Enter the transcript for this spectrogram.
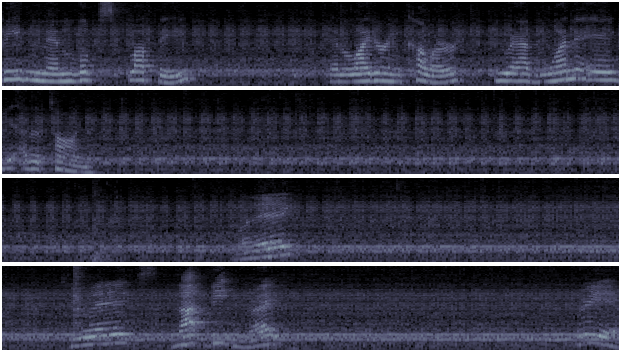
beaten and looks fluffy and lighter in color, you add one egg at a time. One egg. Two eggs. Not beaten, right? Three eggs.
